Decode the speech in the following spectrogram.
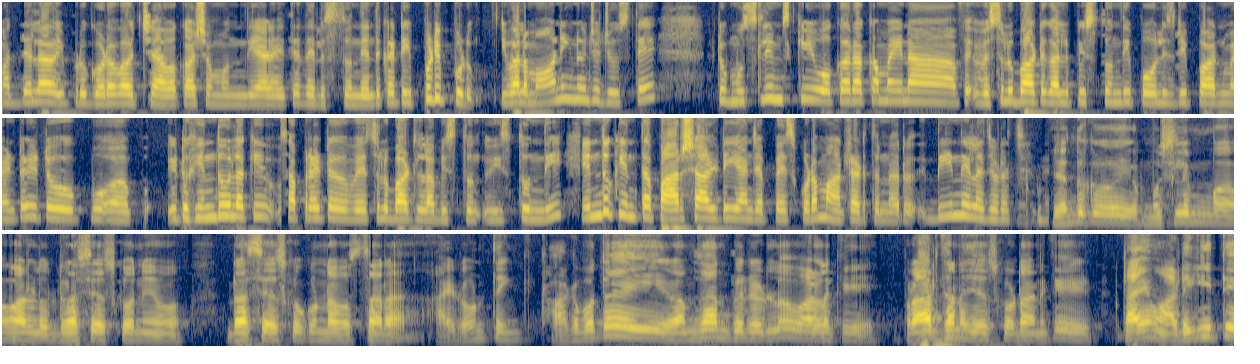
మధ్యలో ఇప్పుడు గొడవ వచ్చే అవకాశం ఉంది అని అయితే తెలుస్తుంది. ఎందుకంటే ఇప్పుడిప్పుడు ఇవాళ మార్నింగ్ నుంచి చూస్తే ఇటు ముస్లిమ్స్కి ఒక రకమైన వెసులుబాటు కల్పిస్తుంది పోలీస్ డిపార్ట్మెంట్ ఇటు ఇటు హిందువులకి సపరేట్ వెసులుబాటు లభిస్తుంది ఇస్తుంది. ఎందుకు ఇంత పార్షాలిటీ అని చెప్పేసి కూడా మాట్లాడుతున్నారు. దీన్ని ఎలా చూడొచ్చు? ఎందుకు ముస్లిం వాళ్ళు డ్రెస్ వేసుకొని డ్రెస్ వేసుకోకుండా వస్తారా? ఐ డోంట్ థింక్ కాకపోతే ఈ రంజాన్ పీరియడ్లో వాళ్ళకి ప్రార్థన చేసుకోవడానికి టైం అడిగితే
